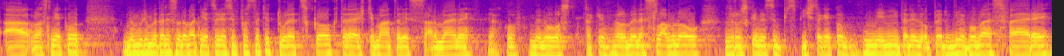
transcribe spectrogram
A vlastně jako my můžeme tady sledovat něco, že si v podstatě Turecko, které ještě má tady z Armény jako minulost taky velmi neslavnou, s Ruskem, si spíš tak jako mění tady opět vlivové sféry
